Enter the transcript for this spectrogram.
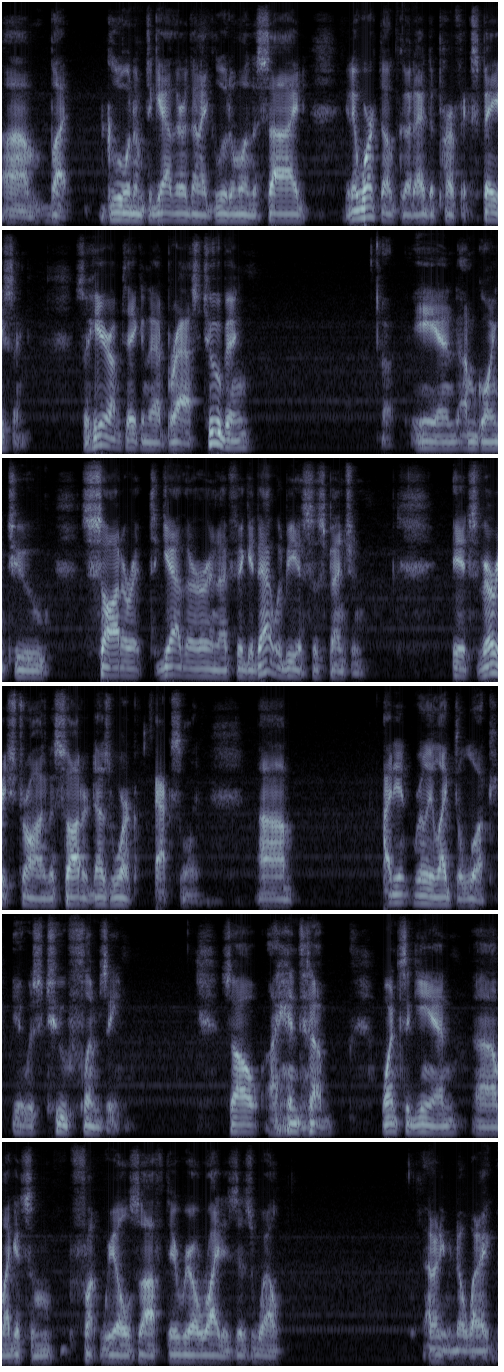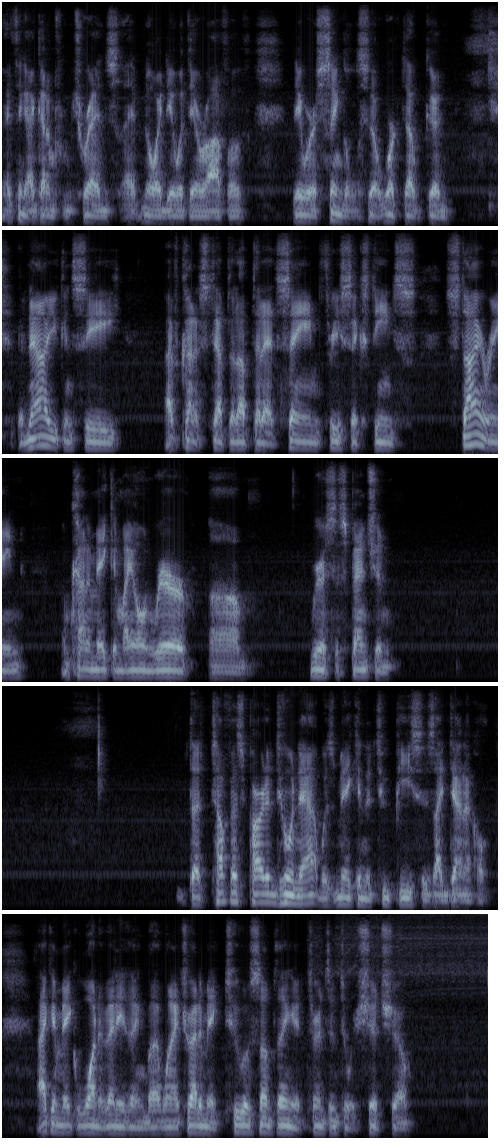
um, but gluing them together, then I glued them on the side, and it worked out good. I had the perfect spacing. So here I'm taking that brass tubing and I'm going to solder it together, and I figured that would be a suspension. It's very strong. The solder does work excellent. Um, I didn't really like the look. It was too flimsy. So I ended up, once again, um, I get some front wheels off. They're real riders as well. I don't even know what I, I think I got them from Treads. I have no idea what they were off of. They were a single, so it worked out good. But now you can see I've kind of stepped it up to that same 3 16ths styrene. I'm kind of making my own rear um, rear suspension the toughest part of doing that was making the two pieces identical. I can make one of anything, but when I try to make two of something, it turns into a shit show.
